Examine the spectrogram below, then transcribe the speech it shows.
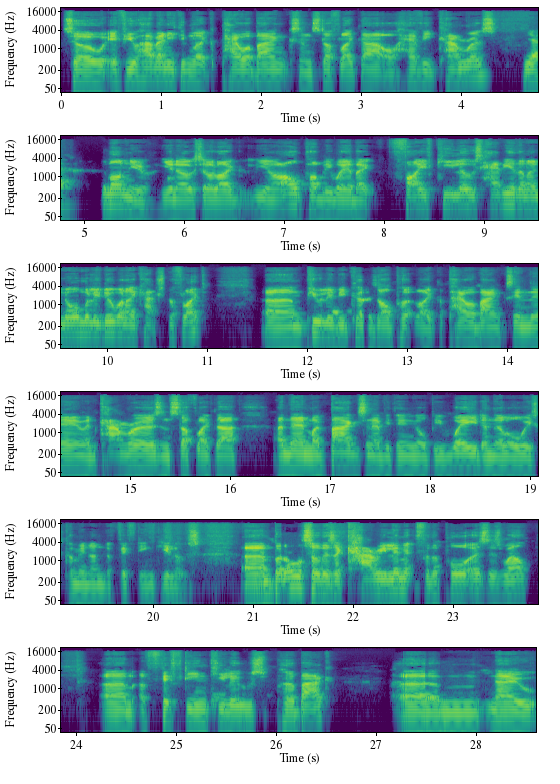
So if you have anything like power banks and stuff like that, or heavy cameras, Yeah. Them on you. You know, so like you know, I'll probably weigh about five kilos heavier than I normally do when I catch the flight, um, purely because I'll put like the power banks in there and cameras and stuff like that. And then my bags and everything will be weighed and they'll always come in under 15 kilos. Um, but also, there's a carry limit for the porters as well um, of 15 kilos per bag. Um, now,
